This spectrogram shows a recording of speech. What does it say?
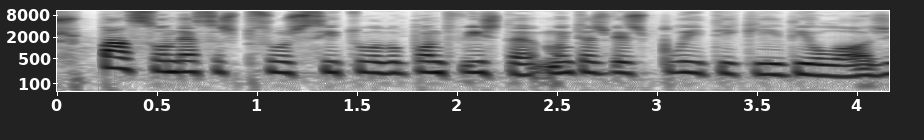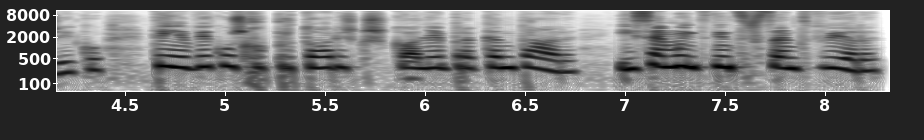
espaço onde essas pessoas se situam do ponto de vista, muitas vezes político e ideológico, tem a ver com os repertórios que escolhem para cantar. Isso é muito interessante ver,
